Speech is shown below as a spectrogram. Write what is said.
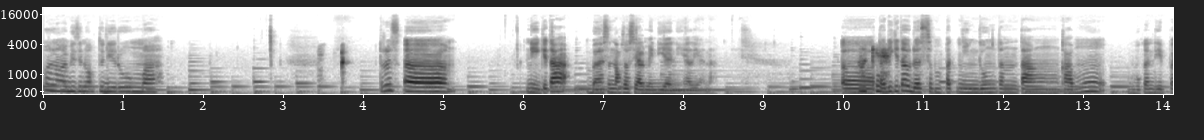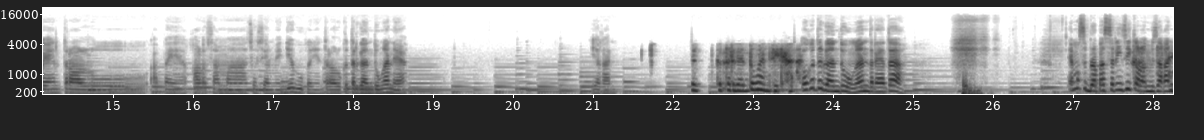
Malah ngabisin waktu di rumah. Terus eh, nih kita bahas tentang sosial media nih Eliana. Eh, Oke. tadi kita udah sempet nyinggung tentang kamu bukan tipe yang terlalu apa ya kalau sama sosial media bukan yang terlalu ketergantungan ya. Ya kan ketergantungan sih kak. Oh ketergantungan ternyata. Emang seberapa sering sih kalau misalkan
